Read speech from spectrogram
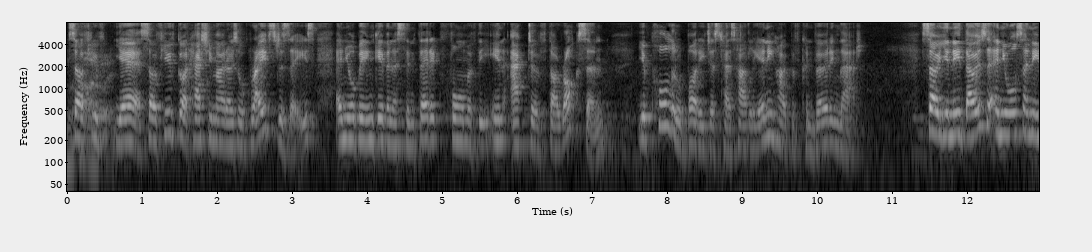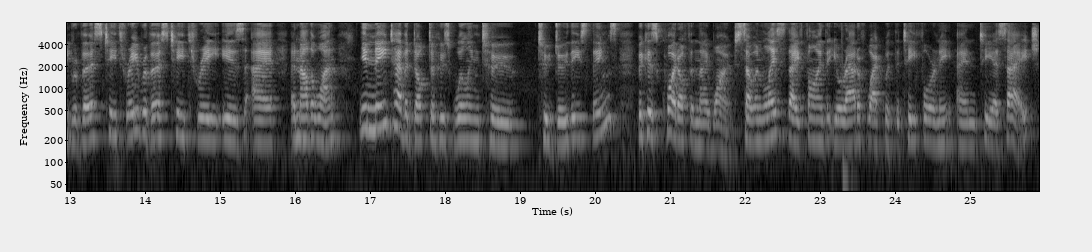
So if you've yeah, so if you've got Hashimoto's or Graves' disease, and you're being given a synthetic form of the inactive thyroxine, your poor little body just has hardly any hope of converting that. So you need those, and you also need reverse T3. Reverse T3 is a, another one. You need to have a doctor who's willing to to do these things because quite often they won't. So unless they find that you're out of whack with the T4 and, E- and TSH,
